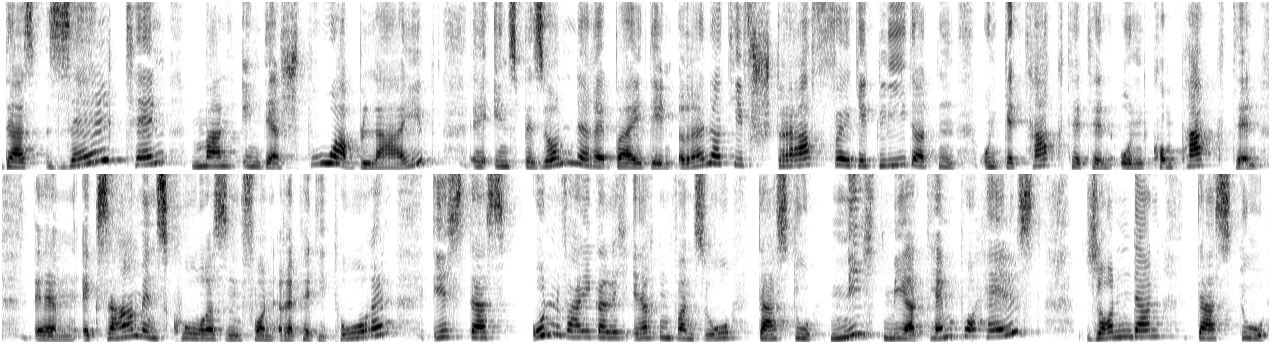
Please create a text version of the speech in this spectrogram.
dass selten man in der Spur bleibt, äh, insbesondere bei den relativ straff gegliederten und getakteten und kompakten ähm, Examenskursen von Repetitoren, ist das unweigerlich irgendwann so, dass du nicht mehr Tempo hältst, sondern dass du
